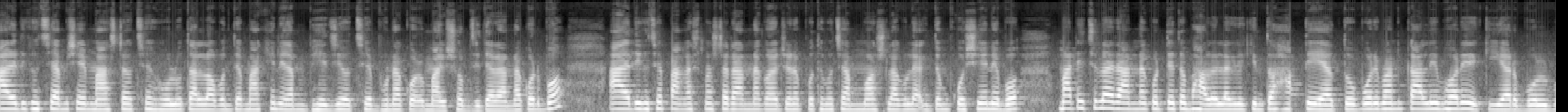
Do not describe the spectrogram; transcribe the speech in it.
আর এদিকে হচ্ছে আমি সেই মাছটা হচ্ছে হলুদ আর লবণ দিয়ে মাখিয়ে নিলাম, ভেজে হচ্ছে ভুনা মানে সবজি দিয়ে রান্না করব। আর এদিকে হচ্ছে পাঙ্গাস মাছটা রান্না করার জন্য প্রথমে হচ্ছে আমি মশলাগুলো একদম কষিয়ে নেব। মাটির চুলায় রান্না করতে তো ভালো লাগে, কিন্তু হাতে এত পরিমাণ কালি ভরে কি আর বলব?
